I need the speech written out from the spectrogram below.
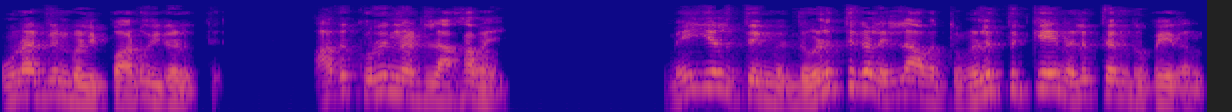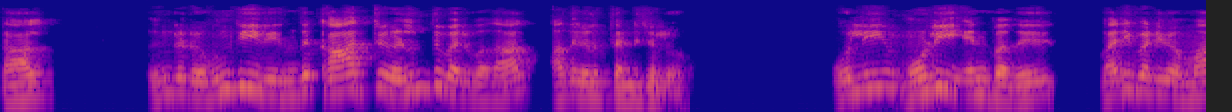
உணர்வின் வெளிப்பாடு உயிரெழுத்து. அது குறுநெடிலாக அமையும். மெய்யெழுத்து என்பது இந்த எழுத்துக்கள் எல்லாவற்றும் எழுத்துக்கே எழுத்து என்று பெயர் என்றால் எங்களுடைய உந்தியிலிருந்து காற்று எழுந்து வருவதால் அது எழுத்தென்று சொல்லுவோம். ஒலி மொழி என்பது வரி வடிவமா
